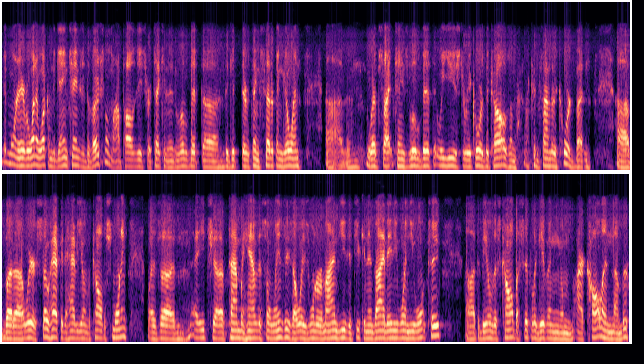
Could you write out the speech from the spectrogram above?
Good morning, everyone, and welcome to Game Changers Devotional. My apologies for taking it a little bit uh, to get everything set up and going. Uh, the website changed a little bit that we use to record the calls, and I couldn't find the record button. Uh, but uh, we're so happy to have you on the call this morning. As uh, each uh, time we have this on Wednesdays, I always want to remind you that you can invite anyone you want to uh, to be on this call by simply giving them our call-in number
